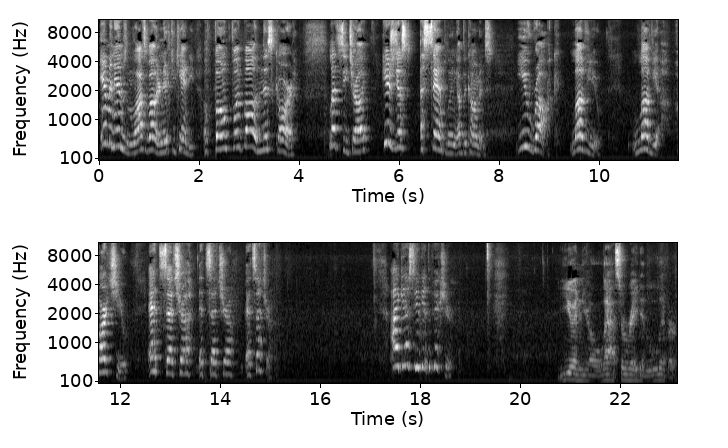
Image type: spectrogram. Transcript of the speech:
M&Ms, and lots of other nifty candy. A foam football and this card. Let's see, Charlie. Here's just a sampling of the comments. You rock. Love you. Love you. Heart you. Etc., etc., etc. I guess you get the picture. You and your lacerated liver.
